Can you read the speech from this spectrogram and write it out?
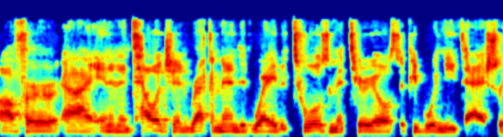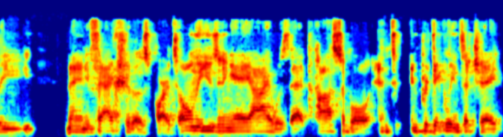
offer uh, in an intelligent, recommended way the tools and materials that people would need to actually manufacture those parts. Only using AI was that possible, and, and particularly in such a,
